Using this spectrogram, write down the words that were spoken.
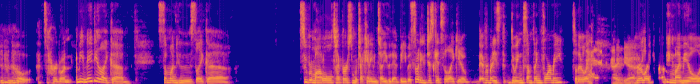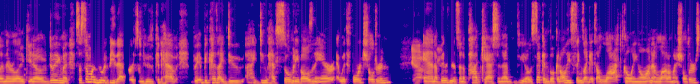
I don't know. That's a hard one. I mean, maybe like um, someone who's like a supermodel type person, which I can't even tell you who that'd be, but somebody who just gets to like, you know, everybody's doing something for me. So they're like, oh, okay, yeah. they're like cooking my meal and they're like, you know, doing my, so someone who would be that person who could have, because I do, I do have so many balls in the air with four children yeah, and a business and a podcast and a you know second book and all these things like it's a lot going on and a lot on my shoulders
